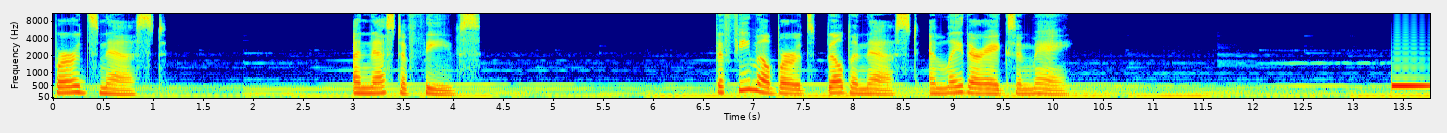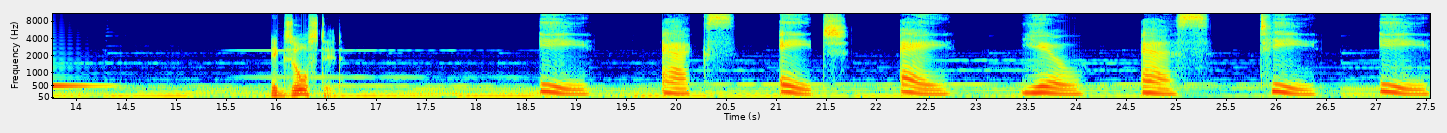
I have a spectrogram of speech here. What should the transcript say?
Bird's nest. A nest of thieves. The female birds build a nest and lay their eggs in May. Exhausted E X H A U S T E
